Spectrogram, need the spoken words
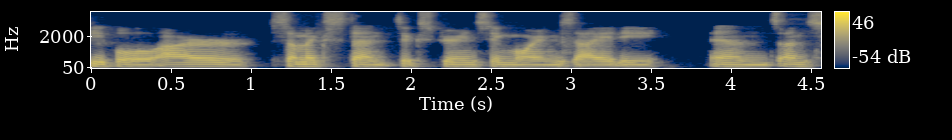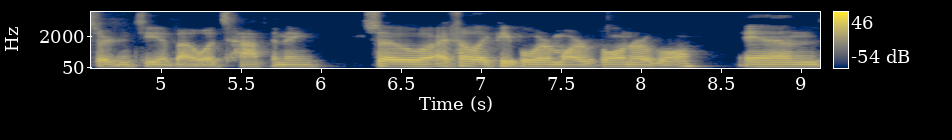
people are some extent experiencing more anxiety and uncertainty about what's happening. So I felt like people were more vulnerable. And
